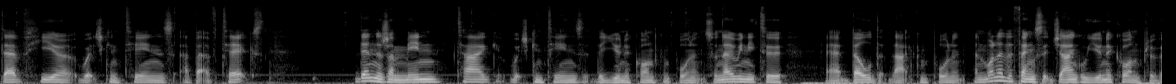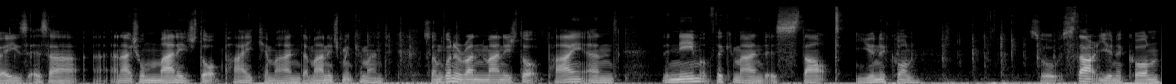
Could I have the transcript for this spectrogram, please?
div here which contains a bit of text. Then there's a main tag which contains the unicorn component. So now we need to uh, build that component. And one of the things that Django Unicorn provides is a, an actual manage.py command, a management command. So I'm going to run manage.py and the name of the command is start unicorn. So start unicorn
